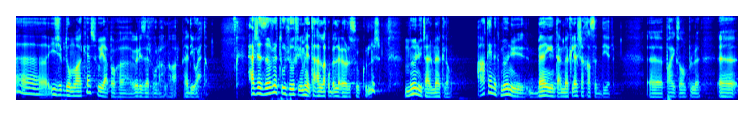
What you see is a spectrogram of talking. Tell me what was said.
آه يجبدهم la caisse ويعطوه ي réserver و له نهار هذه واحدة حاجة الزوجه toujours فيما يتعلق بالعرس وكلش. مونيو تاع الماكلة؟ عاطينك مونيو باين تاع ماكله خاص دير آه par exemple آه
